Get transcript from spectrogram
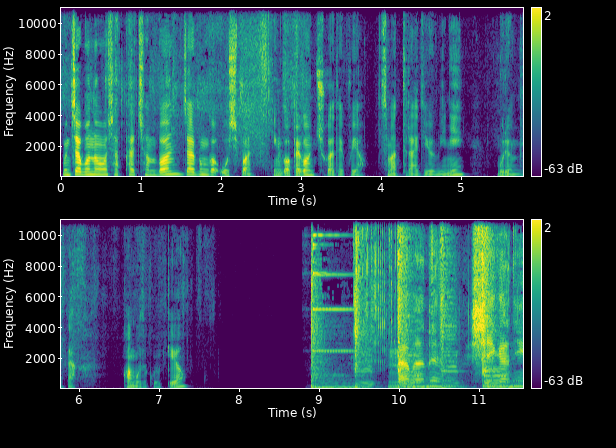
문자 번호 샵 8000번 짧은 거 50원 긴 거 100원 추가되고요. 스마트 라디오 미니 무료입니다. 광고 듣고 올게요. 나만의 시간이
